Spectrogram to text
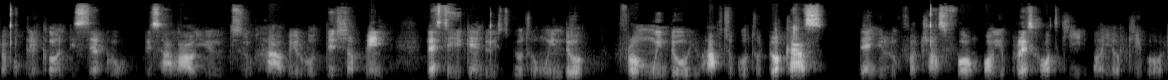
double click on the circle. This allow you to have a rotation pane. Next thing you can do is to go to window. From window, you have to go to Dockers. Then you look for transform or you press hotkey on your keyboard.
